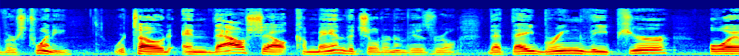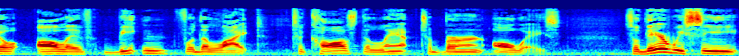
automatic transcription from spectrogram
verse 20, we're told, And thou shalt command the children of Israel that they bring thee pure oil olive beaten for the light to cause the lamp to burn always. So there we see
